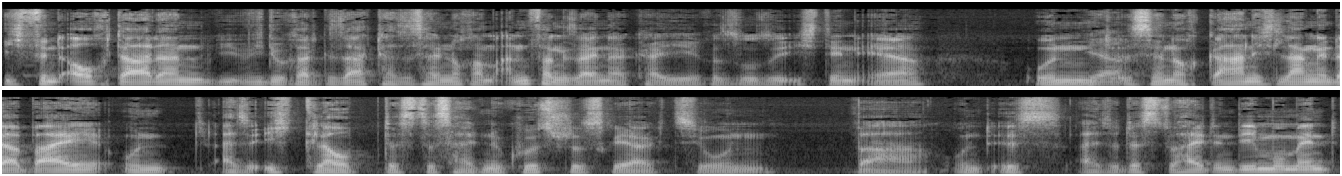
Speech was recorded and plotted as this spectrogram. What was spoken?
ich finde auch da dann, wie, wie du gerade gesagt hast, ist halt noch am Anfang seiner Karriere, so sehe ich den eher. Und Ja. ist ja noch gar nicht lange dabei. Und also ich glaube, dass das halt eine Kurzschlussreaktion war und ist. Also, dass du halt in dem Moment,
